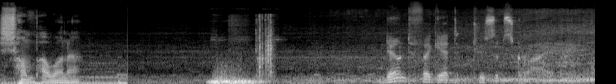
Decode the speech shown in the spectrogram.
সম্ভাবনা। Don't forget to subscribe.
